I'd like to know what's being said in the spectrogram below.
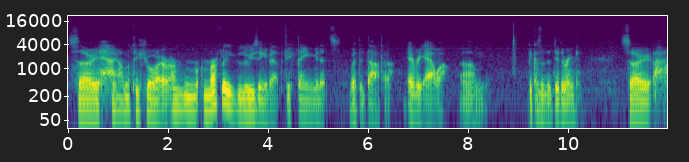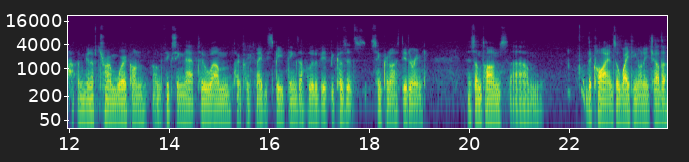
So I'm not too sure. I'm, roughly losing about 15 minutes worth of data every hour um, because of the dithering. So I'm going to have to try and work on, on fixing that to um, hopefully maybe speed things up a little bit because it's synchronized dithering. And sometimes um, the clients are waiting on each other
